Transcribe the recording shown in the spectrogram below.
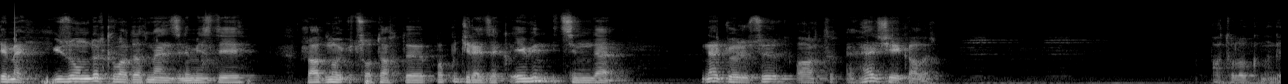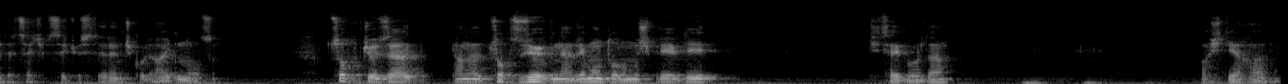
Demək, 114 kvadrat mənzilimizdir. Radno 3 otaqdır. Bu girəcək evin içində nə görürsüz artıq hər şey qalır. Patologla qədər çəkib sizə göstərəm ki, qoy aydın olsun. Çox gözəl, yəni çox zövqlə remont olunmuş bir evdir. Keçək buradan. Başlayaq hardan?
